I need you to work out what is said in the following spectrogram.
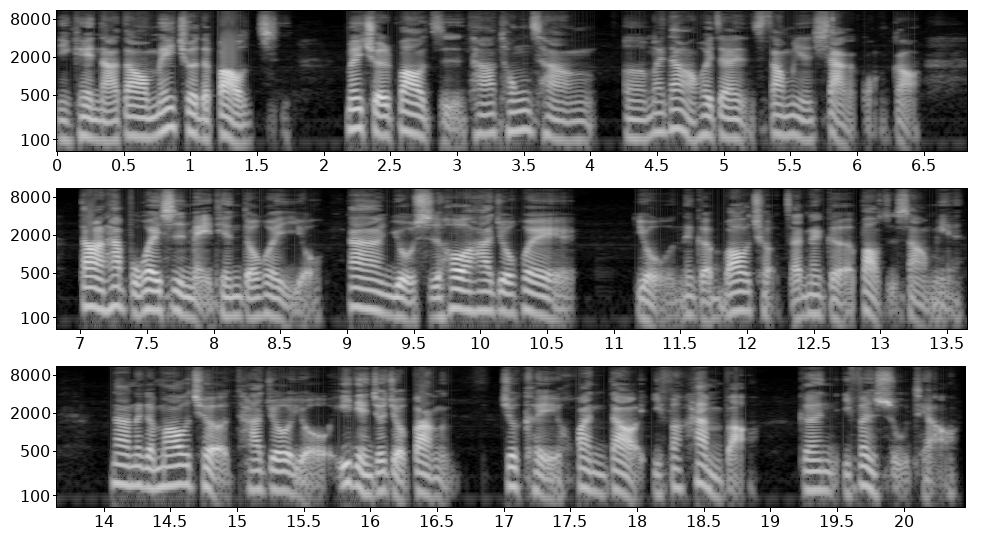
你可以拿到 Metro 的报纸。Metro 的报纸，它通常呃麦当劳会在上面下个广告，当然它不会是每天都会有，但有时候它就会有那个 voucher 在那个报纸上面。那那个 voucher 它就有一点九九磅就可以换到一份汉堡跟一份薯条。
